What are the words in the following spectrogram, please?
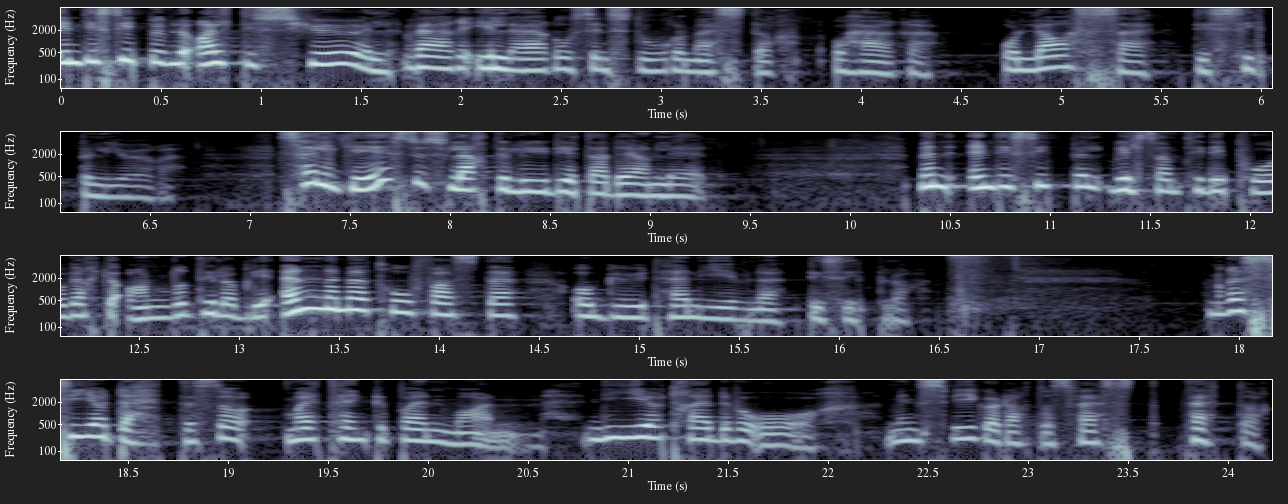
En disippel vil alltid sjøl være i lære hos sin store mester og herre og la seg disippelgjøre. Selv Jesus lærte lydighet av det han led. Men en disippel vil samtidig påvirke andre til å bli enda mer trofaste og gudhengivne disipler. Når jeg sier dette, så må jeg tenke på en mann, 39 år, min svigerdatters fetter.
